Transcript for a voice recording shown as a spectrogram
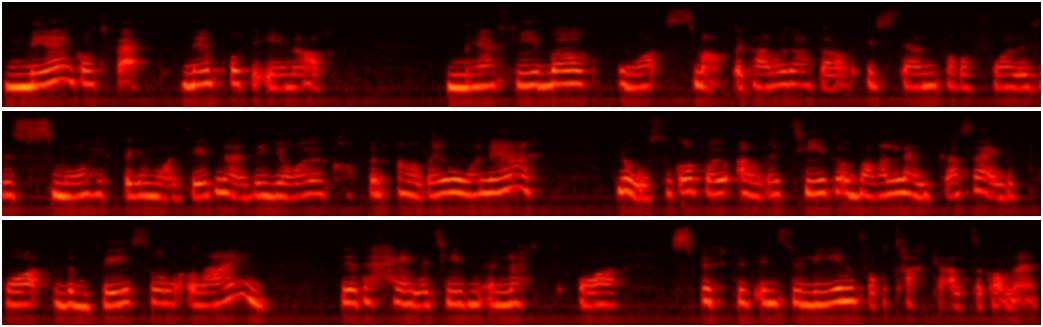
med godt fett, med proteiner, med fiber og smarte karbohydrater, istedenfor å få disse små, hyppige måltidene. Det gjør jo at kroppen aldri roer ned blodsukkeret får jo aldri tid til å bare legge seg på the basal line. Fordi at det hele tiden er nødt å spytte ut insulin for å takle alt som kommer.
